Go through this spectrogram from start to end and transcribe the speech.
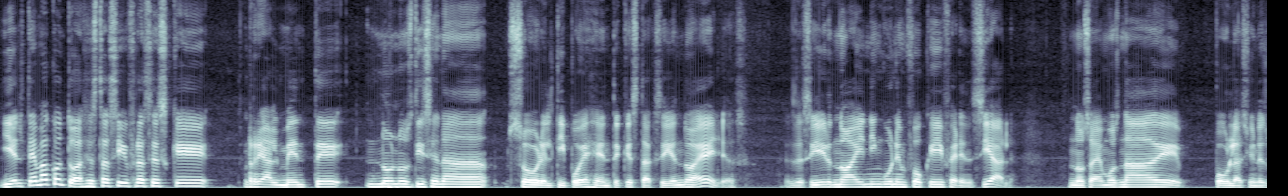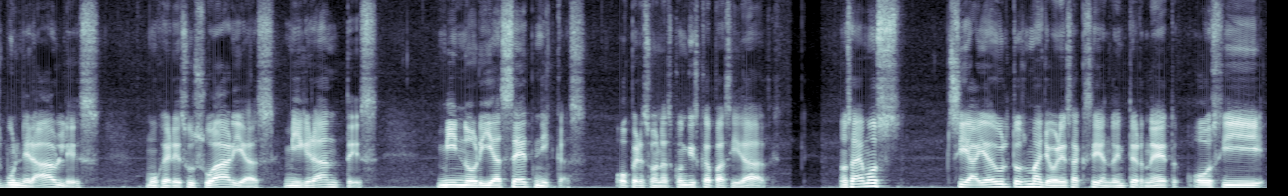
Y el tema con todas estas cifras es que realmente no nos dice nada sobre el tipo de gente que está accediendo a ellas. Es decir, no hay ningún enfoque diferencial. No sabemos nada de poblaciones vulnerables, mujeres usuarias, migrantes, minorías étnicas o personas con discapacidad. No sabemos si hay adultos mayores accediendo a Internet o si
